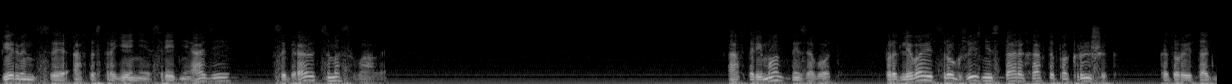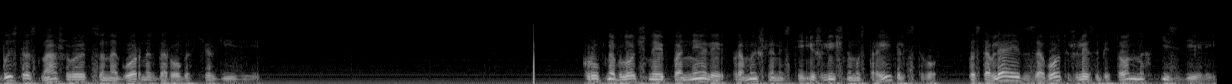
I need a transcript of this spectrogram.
первенцы автостроения Средней Азии собирают самосвалы. Авторемонтный завод продлевает срок жизни старых автопокрышек, которые так быстро снашиваются на горных дорогах Киргизии. Крупноблочные панели промышленности и жилищному строительству поставляет завод железобетонных изделий.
